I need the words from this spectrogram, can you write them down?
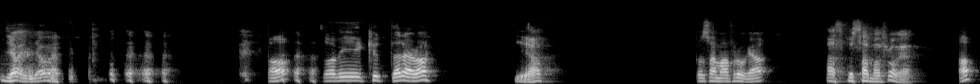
Jajamän. Ja, så har vi Kutte där då. Ja. På samma fråga. Alltså på samma fråga. Ja.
